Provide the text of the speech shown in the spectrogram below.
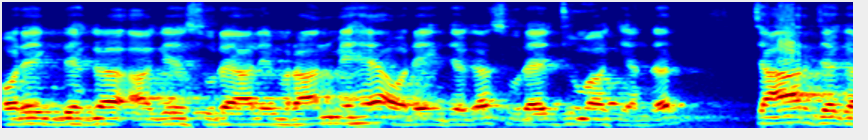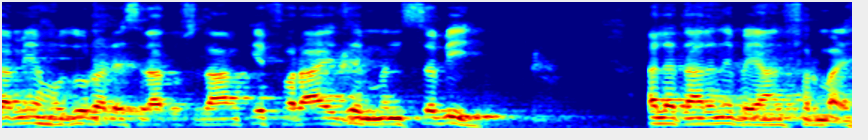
और एक जगह आगे सूर्य आल इमरान में है और एक जगह सूर्य जुमा के अंदर। चार जगह में हुजूर अलैहिस्सलाम के फ़राइज़ मनसबी अल्लाह ताला ने बयान फरमाए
